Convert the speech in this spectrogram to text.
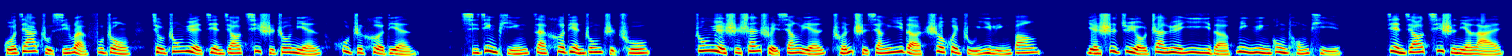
国家主席阮富仲就中越建交七十周年互致贺电。习近平在贺电中指出，中越是山水相连、唇齿相依的社会主义邻邦，也是具有战略意义的命运共同体。建交七十年来，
